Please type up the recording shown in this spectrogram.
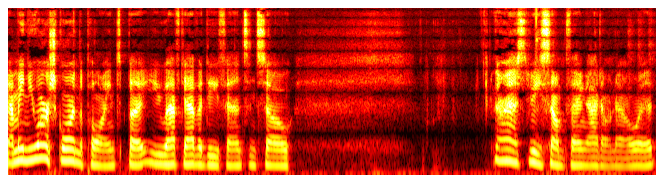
I mean, you are scoring the points, but you have to have a defense, and so there has to be something. I don't know. It,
